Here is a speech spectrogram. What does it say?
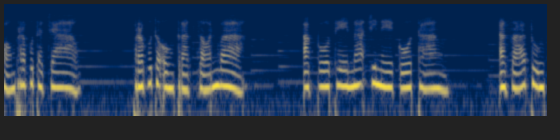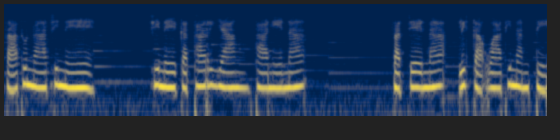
ของพระพุทธเจ้า พระพุทธองค์ตรัสสอนว่า อโกเทนะชิเนโกทัง อาสาทุงสาธุนาชิเน ชิเนกัทาริยัง ทาเนนะ สัจเจนะ ลิกะวาทินันติ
